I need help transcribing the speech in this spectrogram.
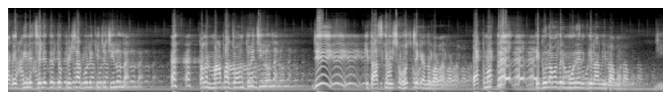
আগের দিনে ছেলেদের তো প্রেশার বলে কিছু ছিল না। হ্যাঁ? তখন মাপা যন্ত্রই ছিল না। জি। কিন্তু আজকের এসব হচ্ছে কেন বাবা? একমাত্র এগুলো আমাদের মনের গেলামি বাবা। জি।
